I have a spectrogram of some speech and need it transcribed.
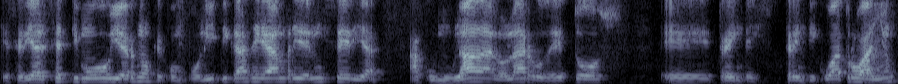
que sería el séptimo gobierno que con políticas de hambre y de miseria acumulada a lo largo de estos 30, eh, 34 años,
